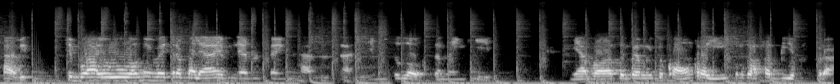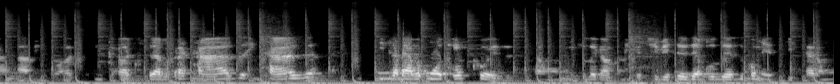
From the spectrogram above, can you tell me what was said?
sabe, tipo, ah, o homem vai trabalhar e a mulher vai ficar em casa, sabe? E é muito louco também que minha avó sempre é muito contra isso, mas ela sabia costurar, sabe? Então ela, ela costurava pra casa, em casa, e trabalhava com outras coisas. Então é muito legal também que eu tive esse exemplo desde o começo, que era um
